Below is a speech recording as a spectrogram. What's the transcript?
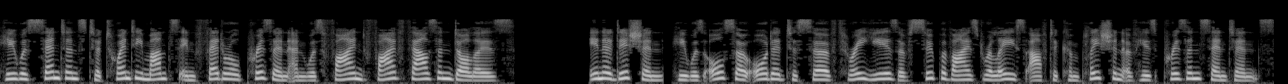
He was sentenced to 20 months in federal prison and was fined $5,000. In addition, he was also ordered to serve three years of supervised release after completion of his prison sentence.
